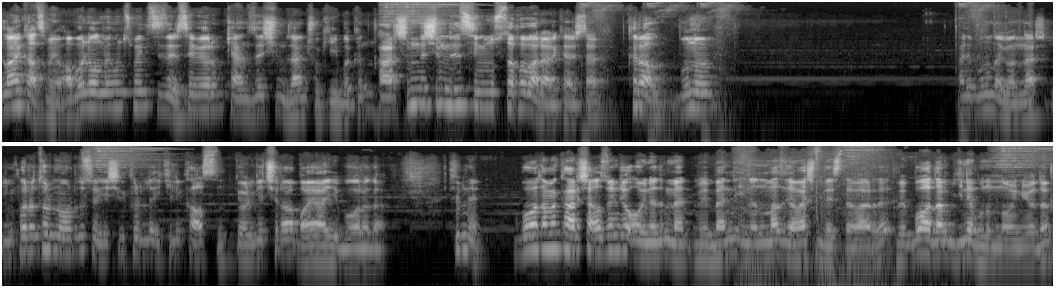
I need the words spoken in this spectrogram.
Like atmayı, abone olmayı unutmayın. Sizleri seviyorum. Kendinize şimdiden çok iyi bakın. Karşımda şimdi Sin Mustafa var arkadaşlar. Kral bunu... Hadi bunu da gönder. İmparatorun ordusu yeşil kırla ikili kalsın. Gölge çırağı bayağı iyi bu arada. Şimdi bu adama karşı az önce oynadım ben ve bende inanılmaz yavaş bir deste vardı ve bu adam yine bununla oynuyordu.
